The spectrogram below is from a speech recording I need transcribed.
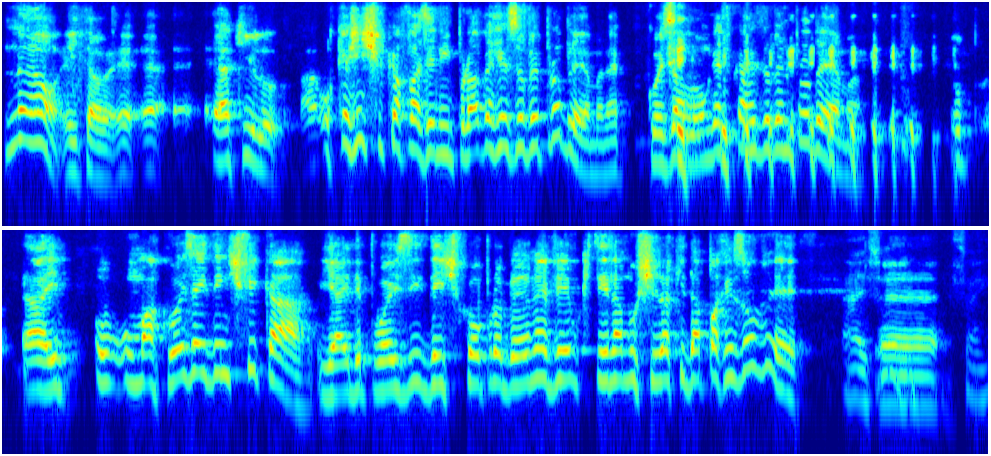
Não, então, é, é, é, aquilo. O que a gente fica fazendo em prova é resolver problema, né? Coisa longa é ficar resolvendo problema. Aí, uma coisa é identificar, e aí depois identificou o problema é ver o que tem na mochila que dá para resolver. Ah, isso aí, é... isso aí.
